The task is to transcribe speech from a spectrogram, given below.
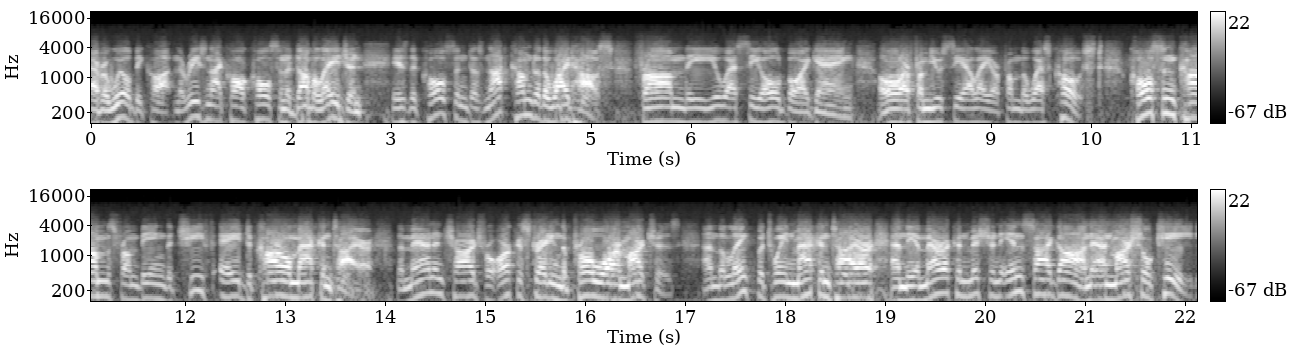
ever will be caught. And the reason I call Colson a double agent is that Colson does not come to the White House from the USC Old Boy Gang or from UCLA or from the West Coast. Colson comes from being the chief aide to Carl McIntire, the man in charge for orchestrating the pro war marches, and the link between McIntyre and the American mission in Saigon and Marshal Ky.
